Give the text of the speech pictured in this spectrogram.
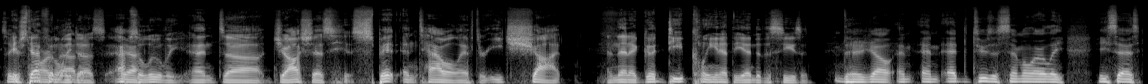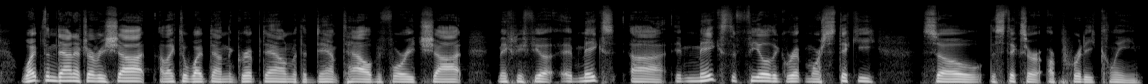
So you're it smart definitely about it. does. Absolutely. And uh, Josh says spit and towel after each shot, and then a good deep clean at the end of the season. There you go. And and Ed D'Souza similarly, he says, wipe them down after every shot. I like to wipe down the grip down with a damp towel before each shot. Makes me feel it makes uh it makes the feel of the grip more sticky, so the sticks are, are pretty clean.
